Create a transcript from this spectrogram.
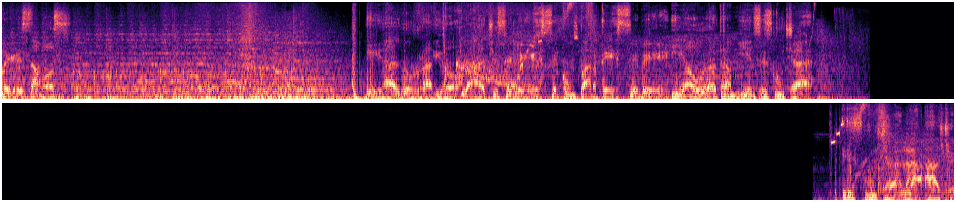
Regresamos. Heraldo Radio. La HCL se comparte, se ve y ahora también se escucha. Escucha la H.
